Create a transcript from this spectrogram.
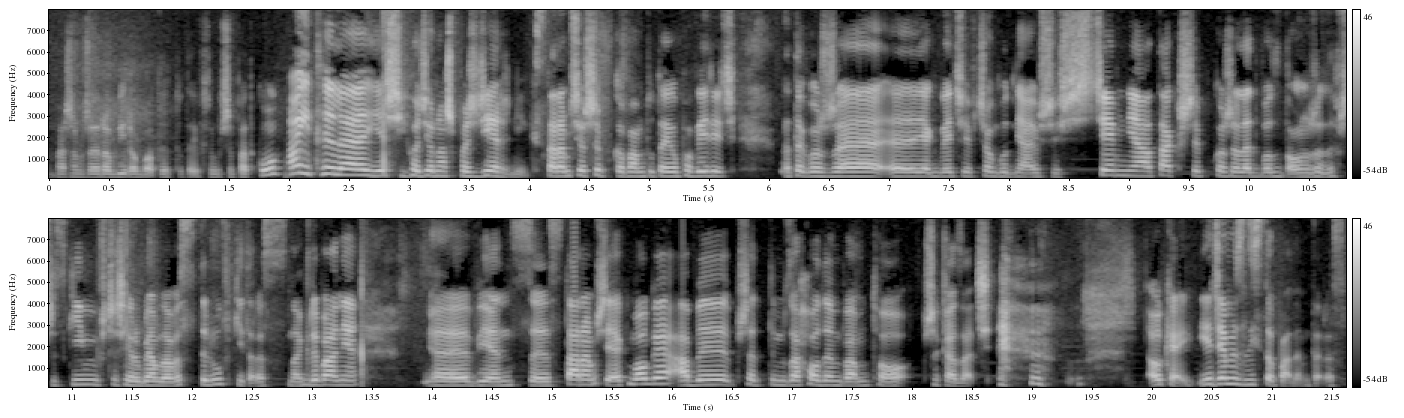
Uważam, że robi robotę tutaj w tym przypadku. No i tyle, jeśli chodzi o nasz październik. Staram się szybko Wam tutaj opowiedzieć, dlatego że e, jak wiecie, w ciągu dnia już się ściemnia tak szybko, że ledwo zdążę ze wszystkimi. Wcześniej robiłam dla Was stylówki, teraz nagrywanie. E, Więc e, staram się jak mogę, aby przed tym zachodem Wam to przekazać. Okej, jedziemy z listopadem teraz.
